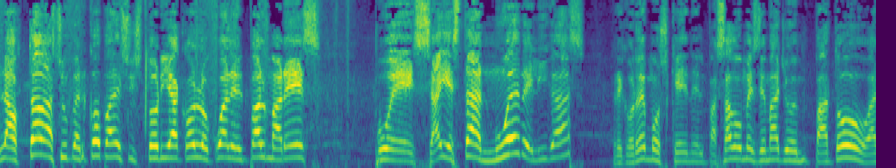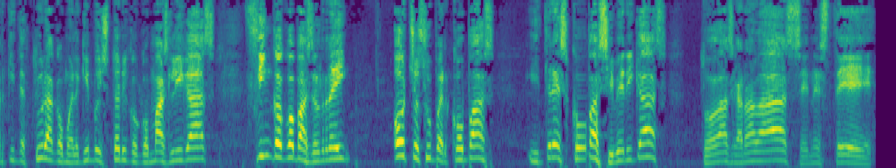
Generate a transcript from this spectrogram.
la octava Supercopa de su historia, con lo cual el palmarés, pues ahí está, nueve ligas. Recordemos que en el pasado mes de mayo empató Arquitectura como el equipo histórico con más ligas, cinco Copas del Rey, ocho Supercopas y tres Copas Ibéricas, todas ganadas en este,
